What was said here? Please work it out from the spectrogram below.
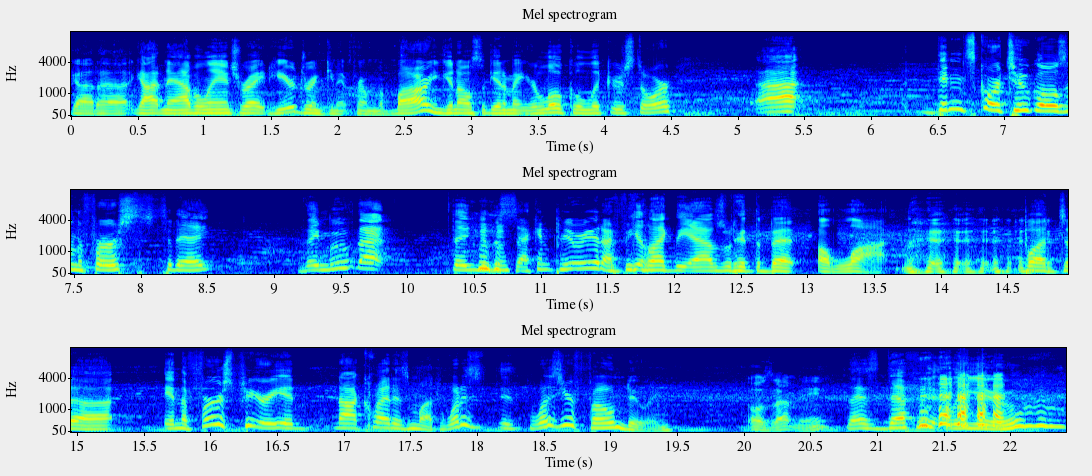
Got a got an avalanche right here, drinking it from the bar. You can also get them at your local liquor store. Uh, didn't score two goals in the first today. They moved that thing to the second period, I feel like the Avs would hit the bet a lot. but uh, in the first period, not quite as much. What is what is your phone doing? Oh, is that me? That's definitely you.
